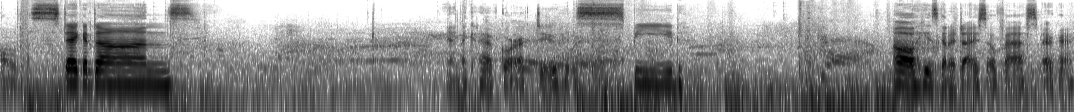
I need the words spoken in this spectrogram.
All of the Stegodons. And I could have Gor-Rok do his speed. Oh, he's gonna die so fast. Okay.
